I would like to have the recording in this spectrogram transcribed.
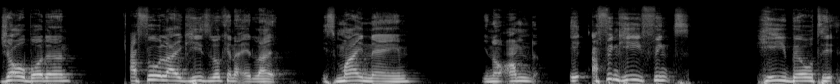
Joe Budden, I feel like he's looking at it like it's my name. You know, I'm. It, I think he thinks he built it,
